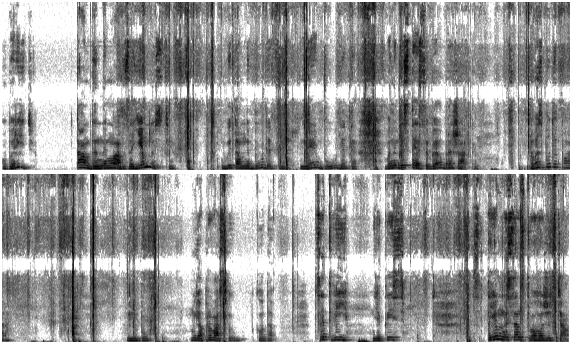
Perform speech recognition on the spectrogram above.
Оберіть. Там, де нема взаємності, ви там не будете. Не будете. Ви не дасте себе ображати. У вас буде пара. І любов. Ну, я про вас викладаю. Це твій якийсь таємний сенс твого життя.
